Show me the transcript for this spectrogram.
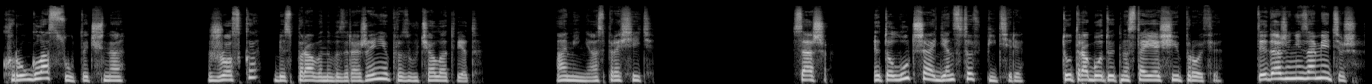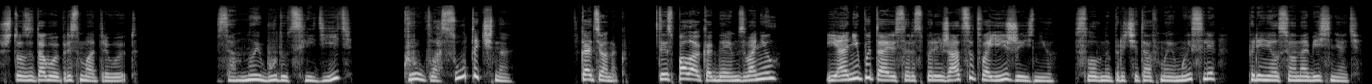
Круглосуточно. Жестко, без права на возражение, прозвучал ответ. А меня спросить? Саша, это лучшее агентство в Питере. Тут работают настоящие профи. Ты даже не заметишь, что за тобой присматривают. За мной будут следить? Круглосуточно? Котенок, ты спала, когда им звонил? Я не пытаюсь распоряжаться твоей жизнью. Словно прочитав мои мысли, Принялся он объяснять.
